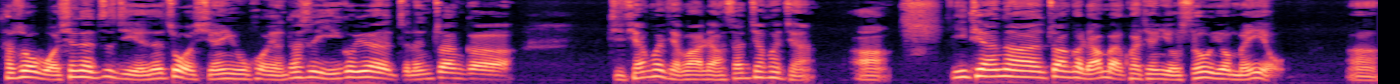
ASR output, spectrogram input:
他说：“我现在自己也在做闲鱼货源，但是一个月只能赚个几千块钱吧，两三千块钱啊，一天呢赚个两百块钱，有时候又没有啊。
